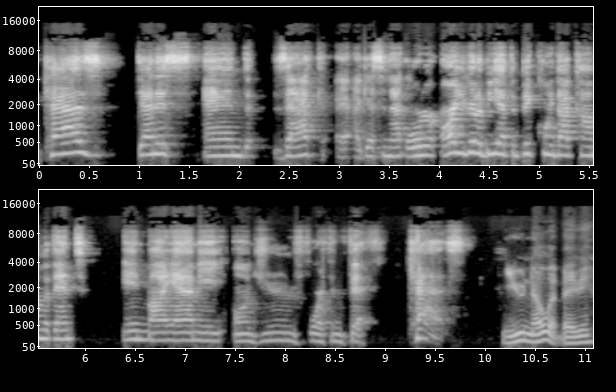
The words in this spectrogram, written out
Kaz, Deniz, and Zack, I guess in that order, are you going to be at the Bitcoin.com event in Miami on June 4th and 5th? Kaz. You know it, baby.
